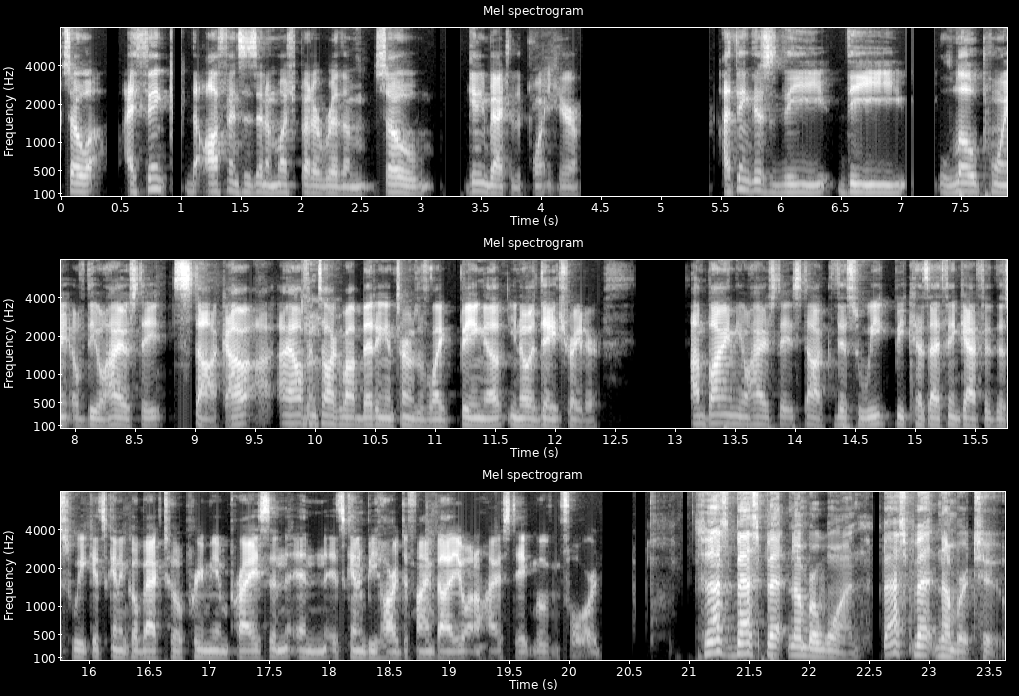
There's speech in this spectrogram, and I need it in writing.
So I think the offense is in a much better rhythm. So getting back to the point here, I think this is the the low point of the Ohio State stock. I, I often talk about betting in terms of like being a you know a day trader. I'm buying the Ohio State stock this week because I think after this week it's going to go back to a premium price and and it's going to be hard to find value on Ohio State moving forward. So that's best bet number one. Best bet number two.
